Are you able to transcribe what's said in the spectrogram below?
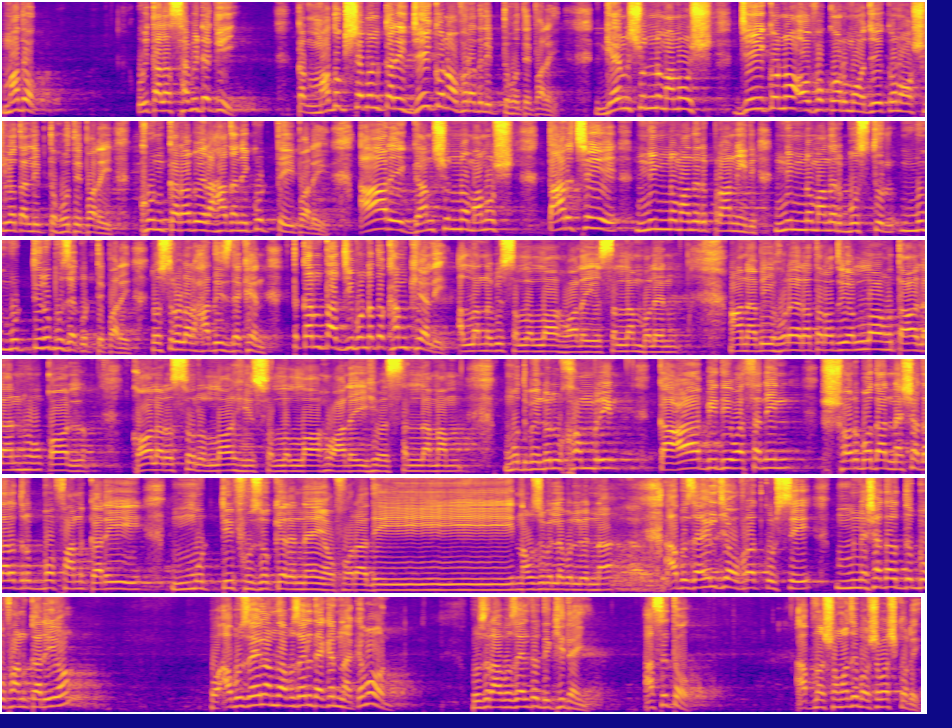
মাদক। ওই তালার সাবিটা কি? কারণ মাদক সেবনকারী যে কোনো অপরাধে লিপ্ত হতে পারে জ্ঞান শূন্য মানুষ যে কোনো অপকর্ম যে কোনো অশ্লীলতা লিপ্ত হতে পারে খুন কারাবে রাহাজানি করতেই পারে আর এই জ্ঞান শূন্য মানুষ তার চেয়ে নিম্নমানের প্রাণীর নিম্নমানের বস্তুর মূ- মূর্তিরও পূজা করতে পারে রসুল্লাহর হাদিস দেখেন তো কারণ তার জীবনটা তো খামখেয়ালি আল্লাহ নবী সাল্লাহ আলাইসাল্লাম বলেন আনাবি হুরায়রাত রাদিয়াল্লাহু তাআলা আনহু قال قال رسول الله صلى الله عليه وسلم মুদমিনুল খমরি কাআবিদি ওয়াসানিন সর্বদা নেশাদার দ্রব্য ফানকারী মূর্তি ফুজুকের ন্যায় অপরাধী। নাউজুবিল্লাহ বলবেন না। আবু জাহিল যে অপরাধ করছে, নেশাদার দ্রব্য ফানকারীও ও আবু জাহিল, আমরা আবু জাহিল দেখেন না, কেমন? হুজুর, আবু জাহিল তো দেখি নাই। আছে তো? আপনার সমাজে বসবাস করে।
